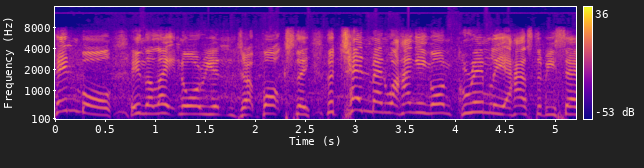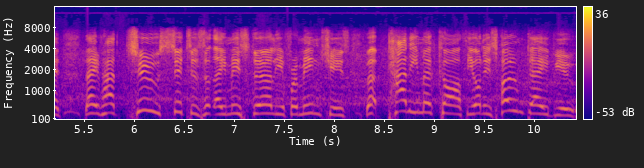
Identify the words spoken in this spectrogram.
pinball in the Leyton Orient box. The, the 10 men were hanging on grimly, it has to be said. They've had two sitters that they missed earlier from inches, but Paddy McCarthy on his home debut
